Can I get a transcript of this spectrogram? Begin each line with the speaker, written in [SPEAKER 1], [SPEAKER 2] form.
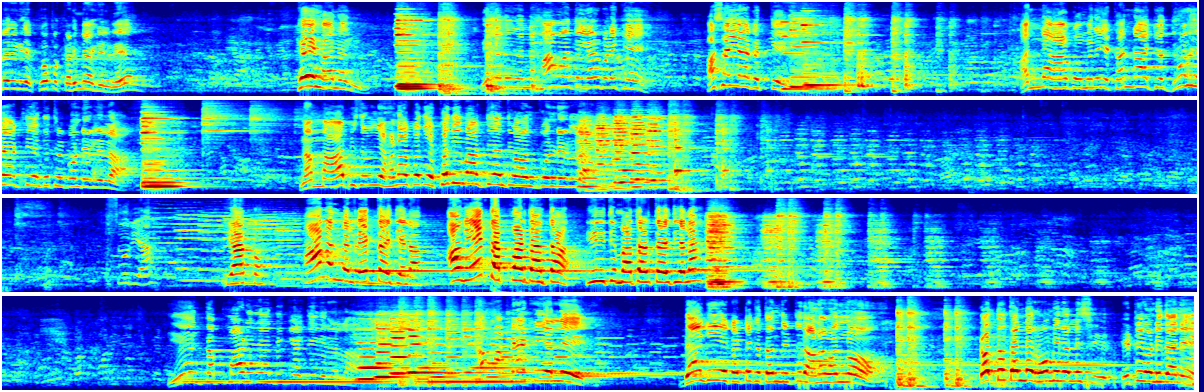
[SPEAKER 1] ಮೇಲೆ ನಿನಗೆ ಕೋಪ ಕಡಿಮೆ ಆಗಲಿಲ್ವೇ?
[SPEAKER 2] ಹೇ ಆನಂದ್ ನಿನ್ನನ್ನು ನನ್ನ ಮಾವ ಅಂತ ಹೇಳ್ಕೊಳಕ್ಕೆ ಅಸಹ್ಯ ಆಗತ್ತೆ. ಅನ್ನ ಹಾಕೋ ಮನೆಗೆ ಕನ್ನ ಹಾಕಿ ದ್ರೋಹಿ ಆಗ್ತಿ ಅಂತ ತಿಳ್ಕೊಂಡಿರ್ಲಿಲ್ಲ. ನಮ್ಮ ಆಫೀಸಲ್ಲಿ ಹಣ ಕದೇ ಕದಿಮ ಆಗ್ತಿ ಅಂತ ಅಂದ್ಕೊಂಡಿರಲಿಲ್ಲ.
[SPEAKER 3] ಸೂರ್ಯ, ಯಾಕೋ? ಆನಂದ್ ಮೇಲೆ ರೇಗ್ತಾ ಇದೆಯಲ್ಲ? ಅವನ್ ಏನ್ ತಪ್ಪು ಮಾಡ್ದ ಅಂತ ಈ ರೀತಿ ಮಾತಾಡ್ತಾ ಇದೆಯಲ್ಲ?
[SPEAKER 2] ಏನ್ ತಪ್ಪು ಮಾಡಿದೆ ಅಂತ ಕೇಳ್ತಿದ್ದೀರಲ್ಲ? ನಮ್ಮ ಫ್ಯಾಕ್ಟ್ರಿಯಲ್ಲಿ ಬ್ಯಾಂಕಿಗೆ ಕಟ್ಟಕ್ಕೆ ತಂದಿಟ್ಟಿದ ಹಣವನ್ನು ಕದ್ದು ತನ್ನ ರೂಮಿನಲ್ಲಿ ಸಿ- ಇಟ್ಟುಕೊಂಡಿದ್ದಾನೆ.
